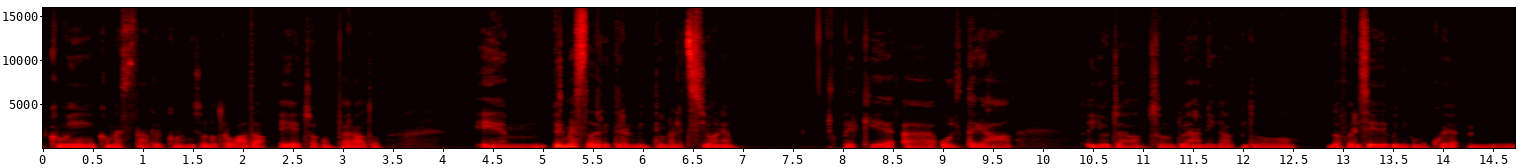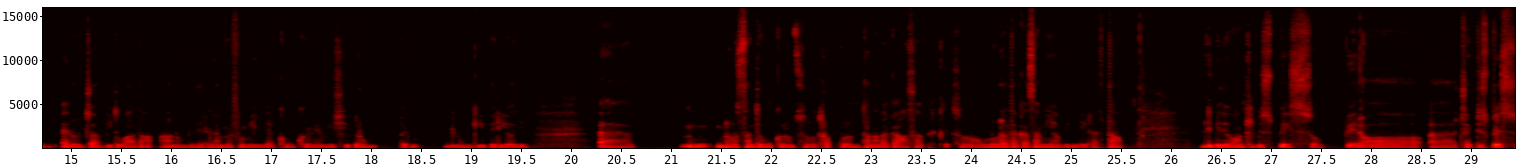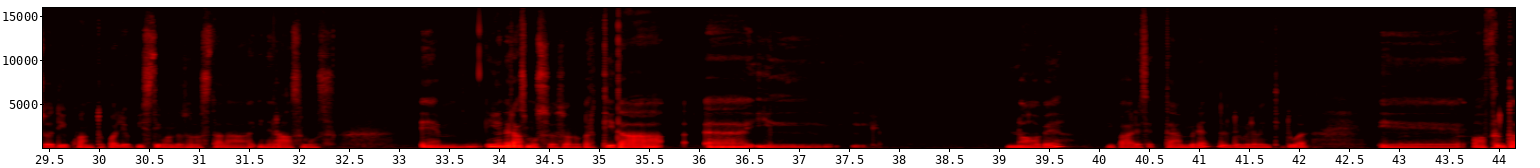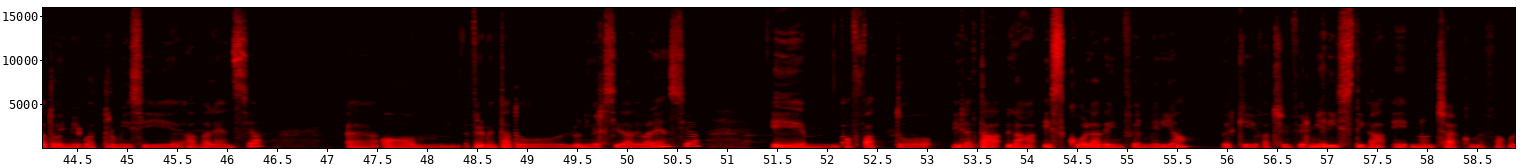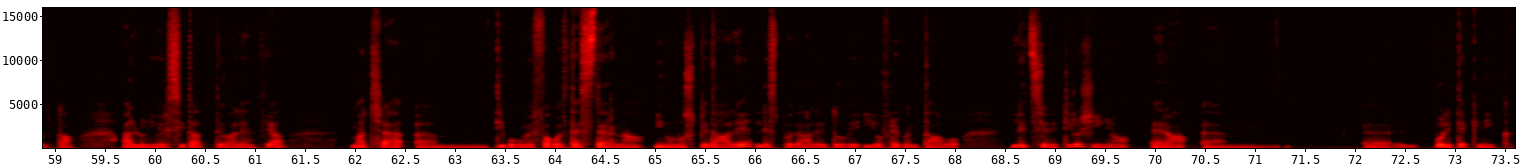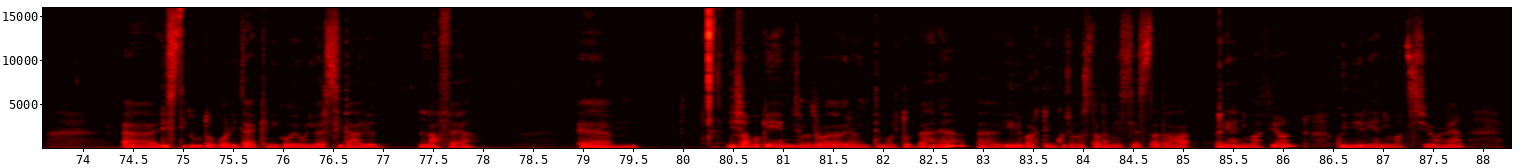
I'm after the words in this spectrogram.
come è stato e come mi sono trovata e che ho imparato. E, ehm, per me è stata letteralmente una lezione perché eh, oltre a... Io già sono due anni che abito da fuori sede, quindi comunque mh, ero già abituata a non vedere la mia famiglia e comunque i miei amici per, un, per lunghi periodi, eh, nonostante comunque non sono troppo lontana da casa, perché sono a un'ora da casa mia, quindi in realtà li vedevo anche più spesso, però, eh, cioè più spesso di quanto poi li ho visti quando sono stata in Erasmus. E, ehm, io in Erasmus sono partita eh, il 9, mi pare, settembre del 2022 e ho affrontato i miei quattro mesi a Valencia. Eh, ho mm, frequentato l'Università di Valencia e mh, mm, ho fatto in realtà la Escola di Infermeria perché io faccio infermieristica e non c'è come facoltà all'Università di Valencia, ma c'è um, tipo come facoltà esterna in un ospedale, l'ospedale dove io frequentavo lezione e tirocinio era ehm, eh, Polytechnic, eh, l'Istituto Politecnico e Universitario La Fe. Ehm, diciamo che mi sono trovata veramente molto bene, eh, il reparto in cui sono stata messa è stata rianimazione, quindi rianimazione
